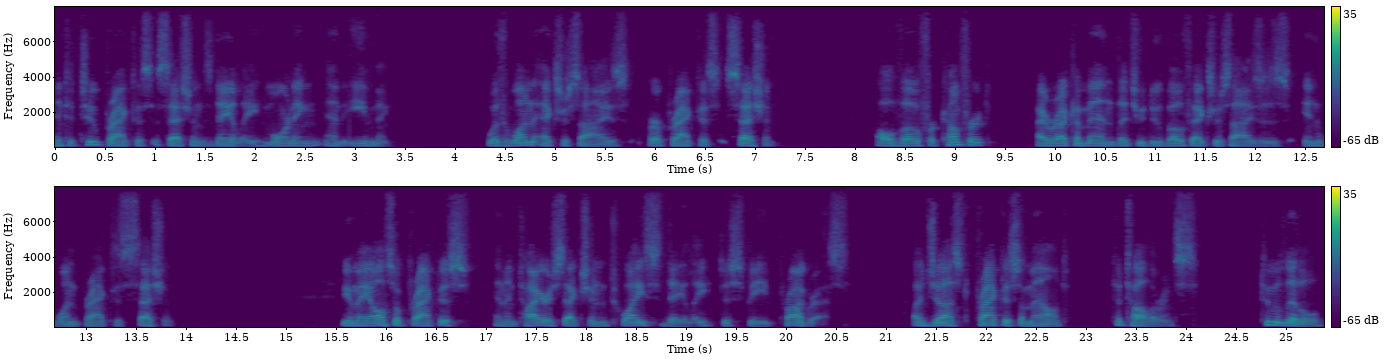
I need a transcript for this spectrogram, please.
into two practice sessions daily, morning and evening, with one exercise per practice session. Although for comfort, I recommend that you do both exercises in one practice session. You may also practice an entire section twice daily to speed progress. Adjust practice amount to tolerance. Too little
